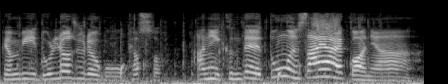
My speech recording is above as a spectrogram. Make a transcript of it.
변비 놀려주려고 켰어. 아니, 근데 똥은 싸야 할 거 아니야.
